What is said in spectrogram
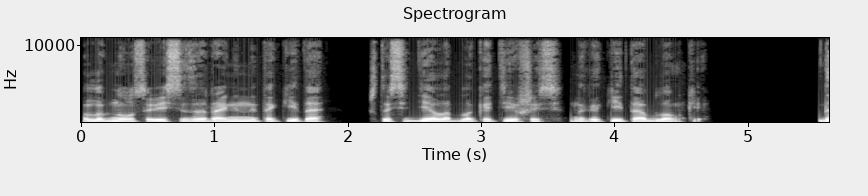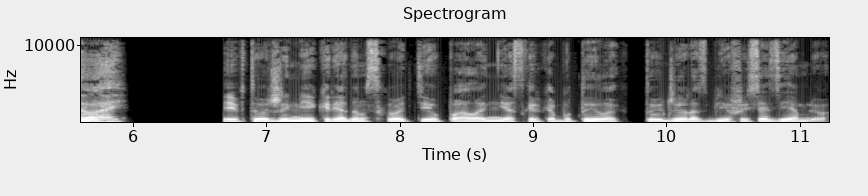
Улыбнулся весь израненный Такита, что сидел, облокотившись на какие-то обломки. «Давай!» И в тот же миг рядом с Хотти упало несколько бутылок, тут же разбившись о землю,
